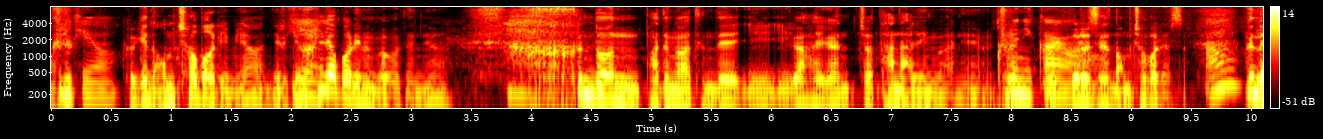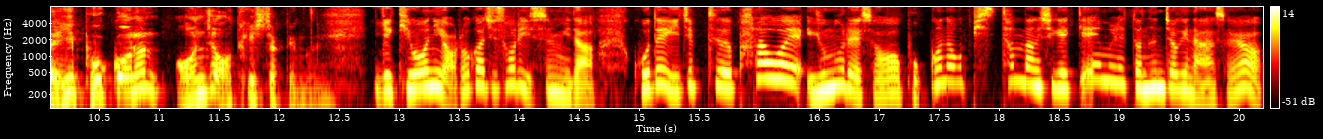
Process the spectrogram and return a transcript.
그러게요. 그게 넘쳐버리면 이렇게 예. 흘려버리는 거거든요. 큰돈 받은 것 같은데 이 이거 하여간 저 다 날린 거 아니에요. 그죠? 그러니까요. 그 그릇에서 넘쳐버렸어. 아, 근데 네. 이 복권은 언제 어떻게 시작된 거예요? 이게 기원이 여러 가지 설이 있습니다. 고대 이집트 파라오의 유물에서 복권하고 비슷한 방식의 게임을 했던 흔적이 나와서요.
